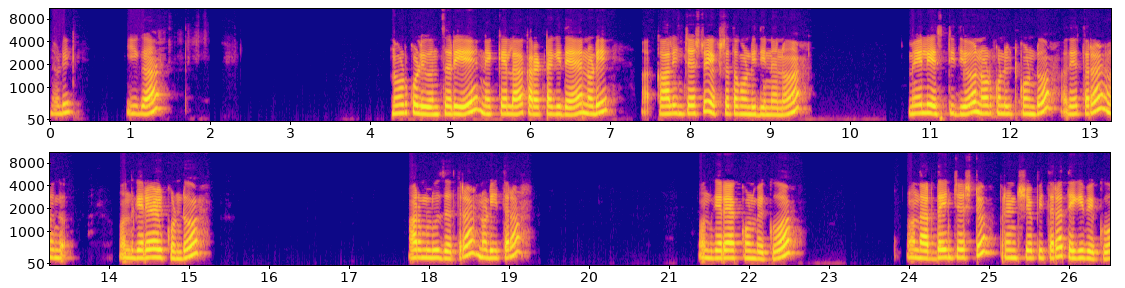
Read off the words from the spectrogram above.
ನೋಡಿ, ಈಗ ನೋಡ್ಕೊಳ್ಳಿ ಒಂದು ಸರಿ ನೆಕ್ಕೆಲ್ಲ ಕರೆಕ್ಟಾಗಿದೆ. ನೋಡಿ ಕಾಲು ಇಂಚಷ್ಟು ಎಕ್ಸ್ಟ್ರಾ ತೊಗೊಂಡಿದ್ದೀನಿ ನಾನು. ಮೇಲೆ ಎಷ್ಟಿದೆಯೋ ನೋಡ್ಕೊಂಡು ಇಟ್ಕೊಂಡು, ಅದೇ ಥರ ಒಂದು ಗೆರೆ ಹೇಳ್ಕೊಂಡು. ಆರ್ಮ್ ಲೂಸ್ ಹತ್ರ, ನೋಡಿ ಈ ಥರ. ಒಂದು ಗೆರೆ ಹಾಕ್ಕೊಳ್ಬೇಕು. ಒಂದು ಅರ್ಧ ಇಂಚಷ್ಟು ಫ್ರಂಟ್ ಶೇಪ್ ಈ ಥರ ತೆಗಿಬೇಕು.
